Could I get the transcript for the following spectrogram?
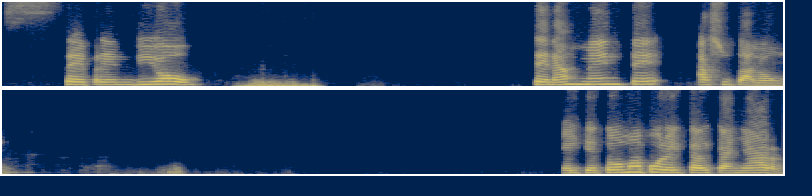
se prendió tenazmente a su talón. El que toma por el calcañar,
